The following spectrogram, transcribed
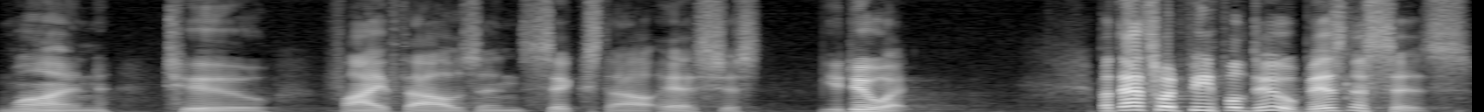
One, two, 5,000, 6,000. It's just, you do it. But that's what people do, businesses.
